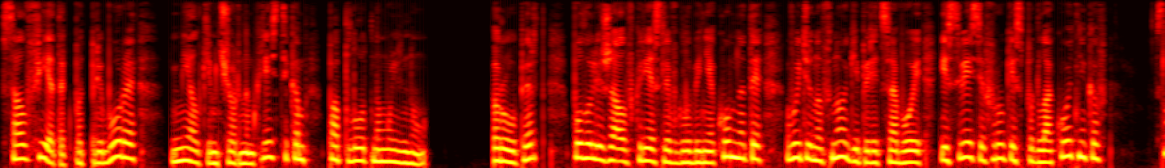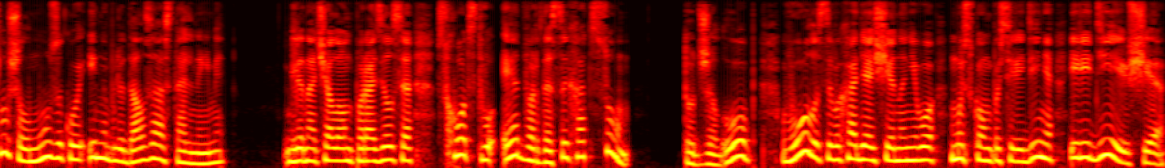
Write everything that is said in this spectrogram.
салфеток под приборы мелким черным крестиком по плотному льну. Руперт полулежал в кресле в глубине комнаты, вытянув ноги перед собой и свесив руки с подлокотников, слушал музыку и наблюдал за остальными. Для начала он поразился сходству Эдварда с их отцом. Тот же лоб, волосы, выходящие на него мыском посередине и редеющие.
